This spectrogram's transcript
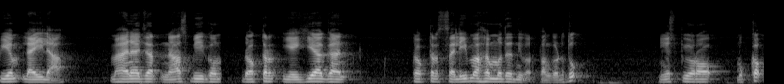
P M Laila manager Naz Begum doctor Yahiya Khan doctor Saleem Ahmed എന്നിവർ പങ്കെടുത്തു. News bureau Mukkam.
